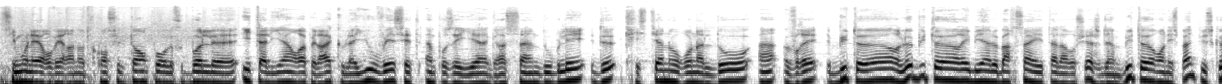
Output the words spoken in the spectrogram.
Simone Rovera, notre consultant pour le football italien. On rappellera que la Juve s'est imposée hier grâce à un doublé de Cristiano Ronaldo, un vrai buteur. Le buteur, eh bien, le Barça est à la recherche d'un buteur en Espagne puisque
